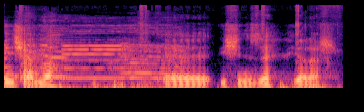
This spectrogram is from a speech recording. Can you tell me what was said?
İnşallah eee işinize yarar.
